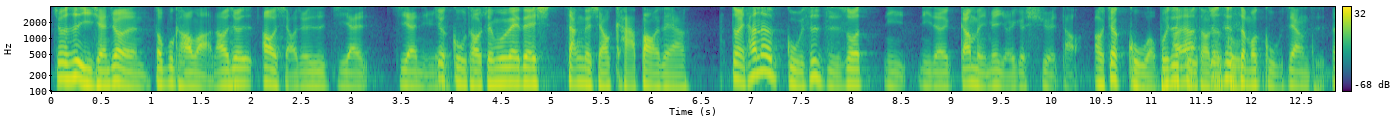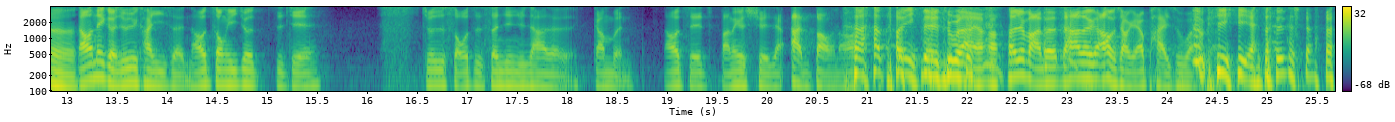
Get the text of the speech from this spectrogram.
就是以前就有人都不烤嘛，然后就奥小就是鸡在积在里面，就骨头全部被这脏的小卡爆这样。对，他那个骨是指说你你的肛门里面有一个穴道哦，叫骨哦，不是骨头，就是什么骨这样子。嗯，然后那个人就去看医生，然后中医就直接就是手指伸进去他的肛门。然后直接把那个血这样按爆，然后喷一堆出来啊！他就把那他那个奥小给他排出来。屁呀，真的假的？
